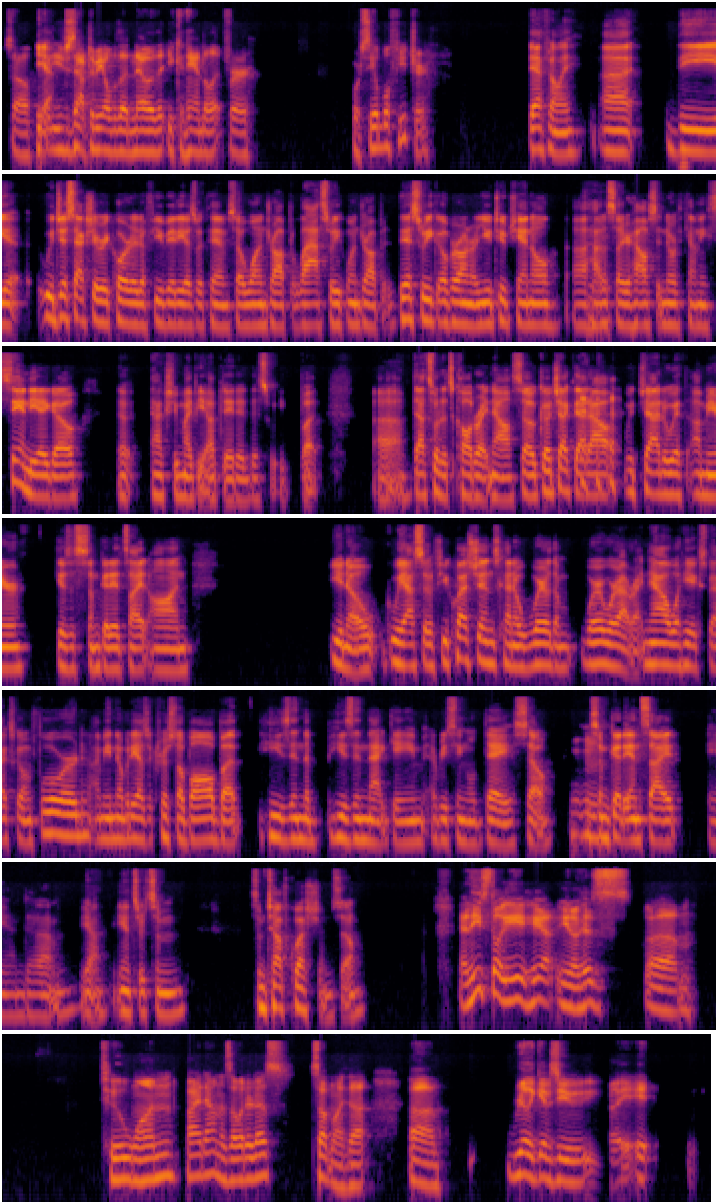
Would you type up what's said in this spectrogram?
so Yeah. you just have to be able to know that you can handle it for foreseeable future Definitely. Uh, the we just actually recorded a few videos with him. So one dropped last week, one dropped this week over on our YouTube channel. Uh, How to sell your house in North County, San Diego. That actually might be updated this week, but uh, that's what it's called right now. So go check that out. we chatted with Amir, gives us some good insight on. You know, we asked a few questions, kind of where the where we're at right now, what he expects going forward. I mean, nobody has a crystal ball, but he's in the he's in that game every single day. So Mhm. some good insight and um, yeah answered some some tough questions so and he's still he, he you know his um two one buy down is that what it is something like that um really gives you it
